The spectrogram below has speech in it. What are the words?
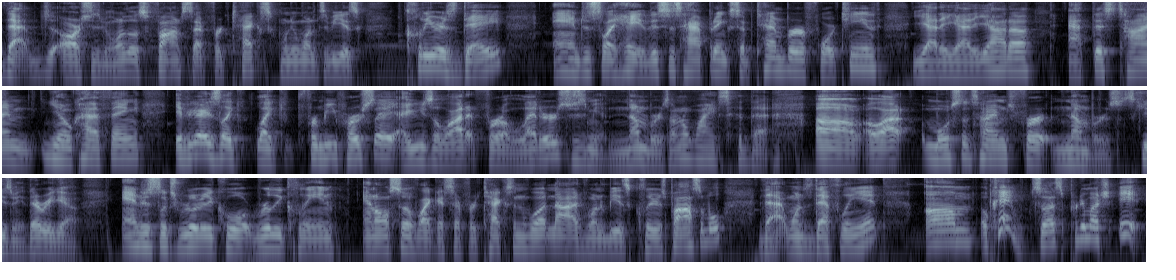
that or excuse me one of those fonts that for text when you want it to be as clear as day and just like, hey, this is happening September 14th, yada yada yada, at this time, you know, kind of thing. If you guys like, like for me personally, I use a lot of for letters, excuse me, numbers. I don't know why I said that. Um, a lot, most of the times for numbers, excuse me. There we go. And just looks really, really cool, really clean. And also, like I said, for text and whatnot, if you want to be as clear as possible, that one's definitely it. Um, okay, so that's pretty much it.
